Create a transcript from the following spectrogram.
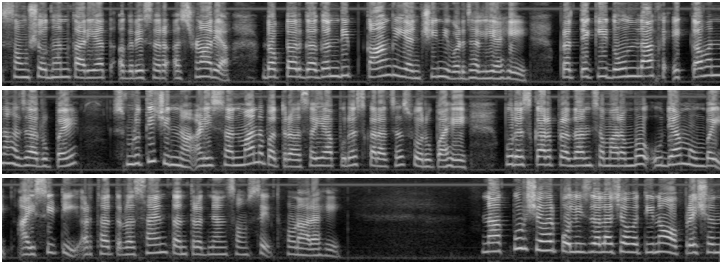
संशोधन कार्यात अग्रेसर असणाऱ्या डॉक्टर गगनदीप कांग यांची निवड झाली आहे. प्रत्येकी दोन लाख एक्कावन्न हजार रुपये स्मृतिचिन्ह आणि सन्मानपत्र असं या पुरस्काराचं स्वरूप आहे. पुरस्कार प्रदान समारंभ उद्या मुंबईत आयसीटी अर्थात रसायन तंत्रज्ञान संस्थेत होणार आहे. नागपूर शहर पोलीस दलाच्या वतीनं ऑपरेशन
